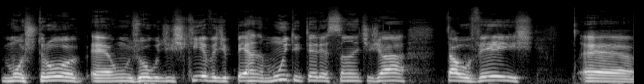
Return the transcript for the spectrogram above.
mostrou é, um jogo de esquiva de perna muito interessante já. Talvez é,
